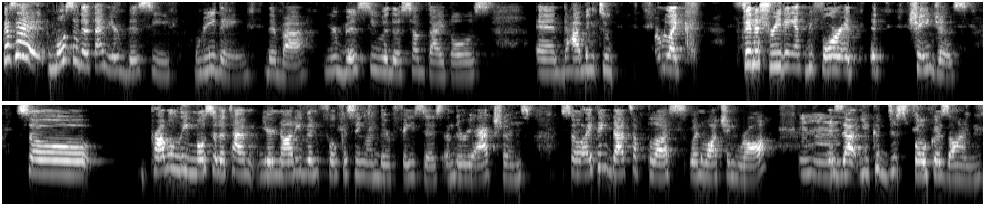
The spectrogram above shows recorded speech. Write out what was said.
Because most of the time you're busy reading, diba? You're busy with the subtitles and having to like finish reading it before it, it changes. So probably most of the time you're not even focusing on their faces and their reactions. So I think that's a plus when watching Raw Mhm. is that you could just focus on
